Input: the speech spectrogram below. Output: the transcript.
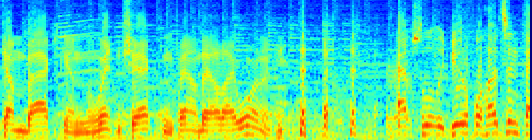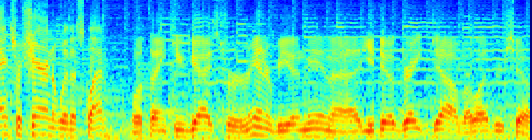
come back and went and checked and found out I won it. Absolutely beautiful Hudson. Thanks for sharing it with us, Glenn. Well, thank you guys for interviewing me, and uh, you do a great job. I love your show.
